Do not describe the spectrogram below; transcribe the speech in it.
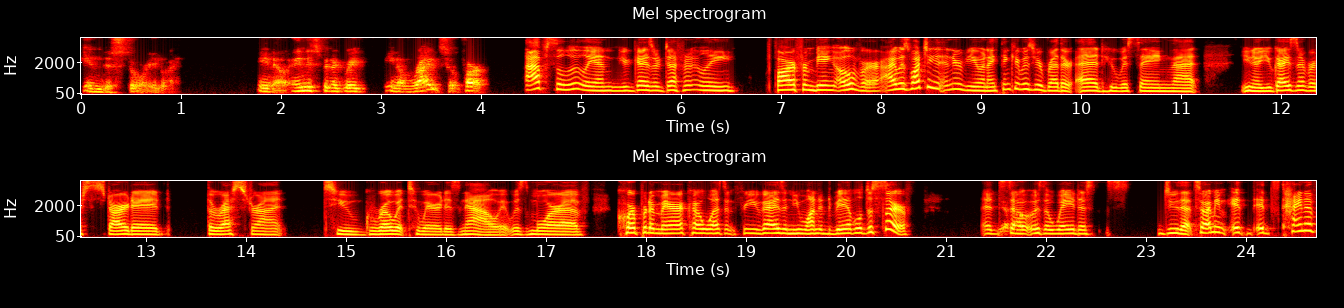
in the storyline. You know, and it's been a great, you know, ride so far. Absolutely. And you guys are definitely far from being over. I was watching an interview and I think it was your brother Ed who was saying that, you know, you guys never started the restaurant to grow it to where it is now. It was more of corporate America wasn't for you guys and you wanted to be able to surf. And yeah. so it was a way to do that. So I mean, it it's kind of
